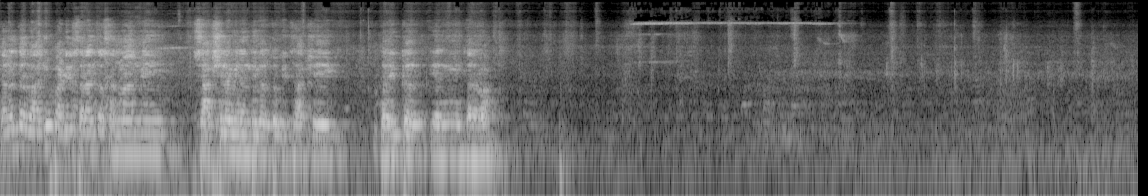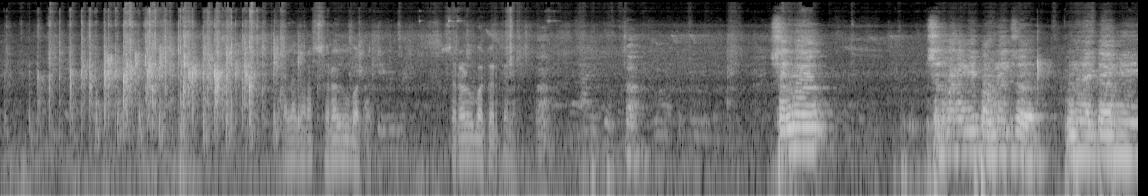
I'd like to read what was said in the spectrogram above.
त्यानंतर राजू पाटील सरांचा सन्मान मी साक्षीला विनंती करतो की साक्षी दरेकर यांनी करावा. त्याला जरा सरळ उभा कर. सरळ उभा कर त्याला. सर्व सन्माननीय पाहुण्यांचं पुन्हा एकदा मी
